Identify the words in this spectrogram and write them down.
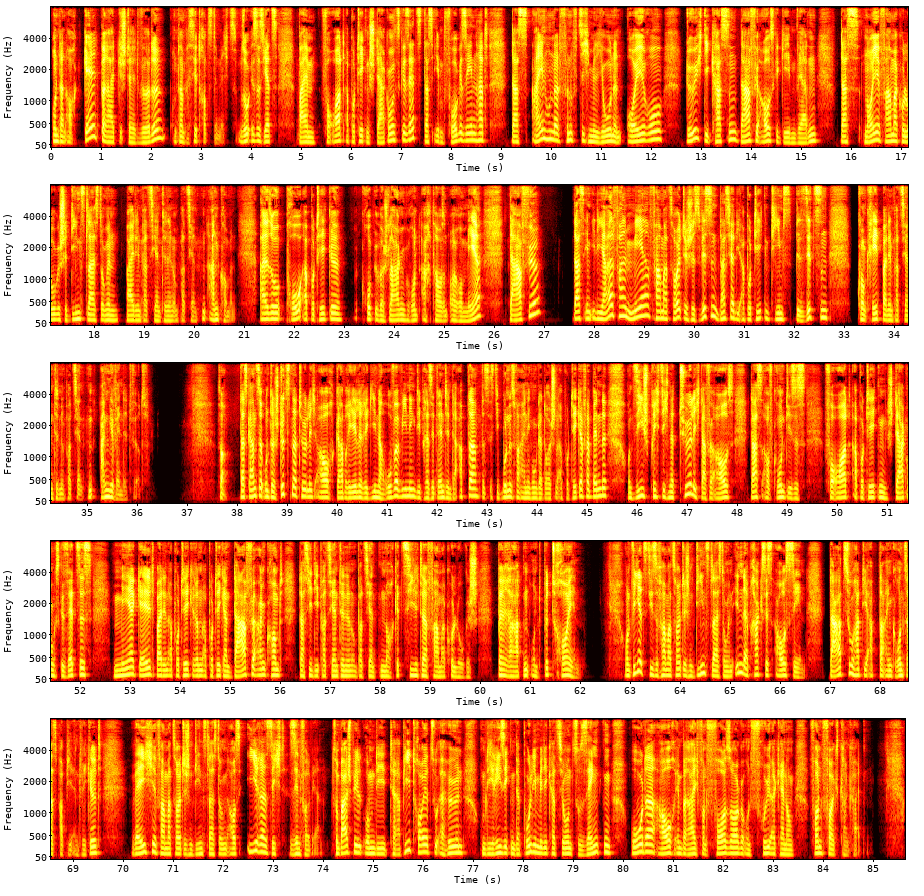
und dann auch Geld bereitgestellt würde und dann passiert trotzdem nichts. So ist es jetzt beim Vorort Apothekenstärkungsgesetz, das eben vorgesehen hat, dass 150 Millionen Euro durch die Kassen dafür ausgegeben werden, dass neue pharmakologische Dienstleistungen bei den Patientinnen und Patienten ankommen. Also pro Apotheke grob überschlagen rund 8000 Euro mehr. Dafür, dass im Idealfall mehr pharmazeutisches Wissen, das ja die Apothekenteams besitzen, konkret bei den Patientinnen und Patienten angewendet wird. So, das Ganze unterstützt natürlich auch Gabriele Regina Overwiening, die Präsidentin der ABDA, das ist die Bundesvereinigung der deutschen Apothekerverbände, und sie spricht sich natürlich dafür aus, dass aufgrund dieses vor Ort Apothekenstärkungsgesetzes mehr Geld bei den Apothekerinnen und Apothekern dafür ankommt, dass sie die Patientinnen und Patienten noch gezielter pharmakologisch beraten und betreuen. Und wie jetzt diese pharmazeutischen Dienstleistungen in der Praxis aussehen, dazu hat die Abda ein Grundsatzpapier entwickelt, welche pharmazeutischen Dienstleistungen aus ihrer Sicht sinnvoll wären. Zum Beispiel, um die Therapietreue zu erhöhen, um die Risiken der Polymedikation zu senken oder auch im Bereich von Vorsorge und Früherkennung von Volkskrankheiten.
